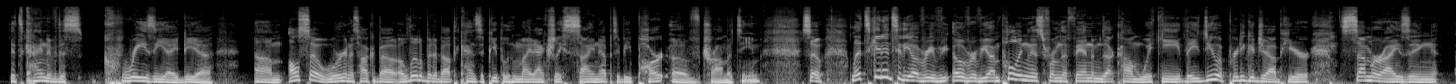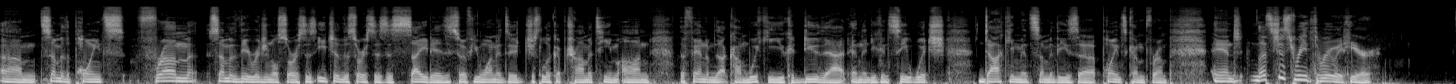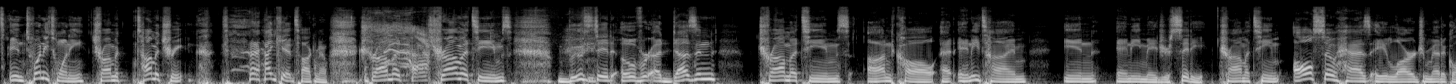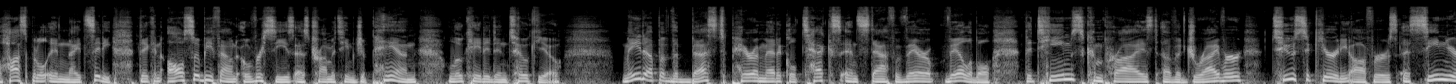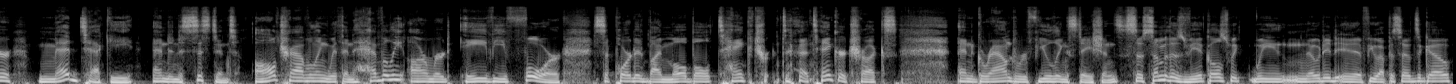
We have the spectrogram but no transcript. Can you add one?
It's kind of this crazy idea. Um, also, we're going to talk about a little bit about the kinds of people who might actually sign up to be part of Trauma Team. So let's get into the overview. overview. I'm pulling this from the fandom.com wiki. They do a pretty good job here summarizing um, some of the points from some of the original sources. Each of the sources is cited. So if you wanted to just look up Trauma Team on the fandom.com wiki, you could do that. And then you can see which documents some of these uh, points come from. And let's just read through it here in 2020, trauma trauma tre- I can't talk now. Trauma trauma teams boosted over a dozen trauma teams on call at any time in any major city. Trauma Team also has a large medical hospital in Night City. They can also be found overseas as Trauma Team Japan, located in Tokyo. Made up of the best paramedical techs and staff available, the teams comprised of a driver, two security offers, a senior med techie, and an assistant, all traveling within a heavily armored AV4 supported by mobile tank tr- tanker trucks and ground refueling stations. So some of those vehicles we, we noted a few episodes ago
